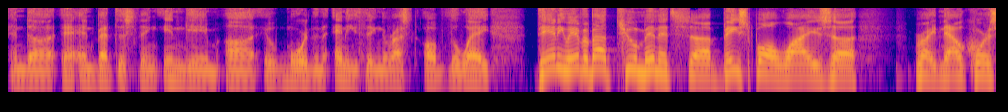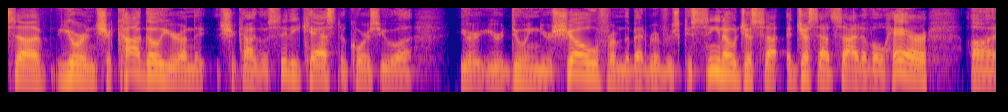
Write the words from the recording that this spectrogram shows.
and uh, and bet this thing in game uh, more than anything the rest of the way. Danny, we have about two minutes uh, baseball wise. Uh, right now, of course, uh, you're in Chicago. You're on the Chicago City Cast. Of course, you uh, you're you're doing your show from the BetRivers Casino just just outside of O'Hare uh,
